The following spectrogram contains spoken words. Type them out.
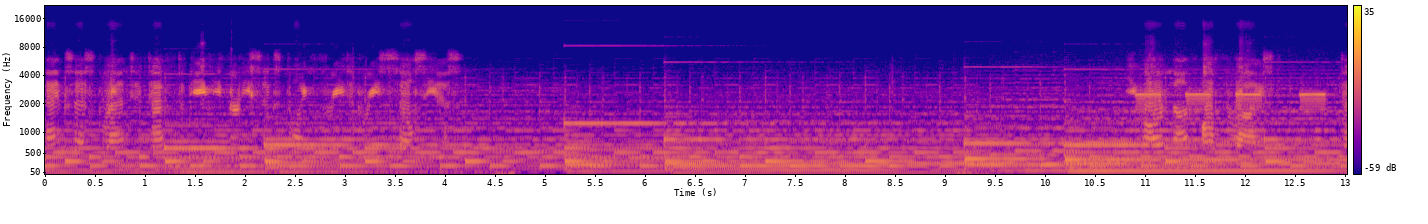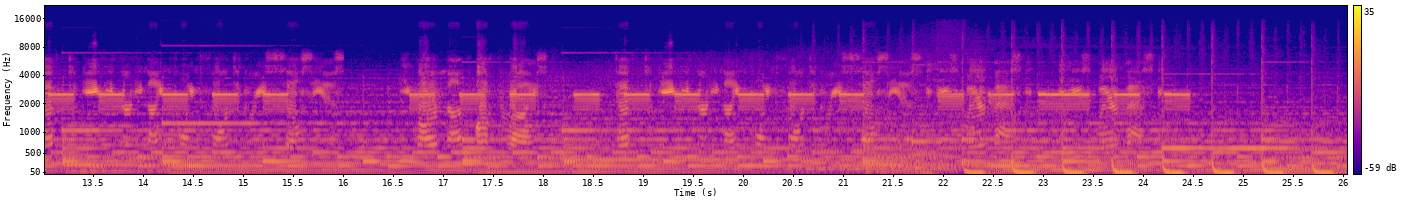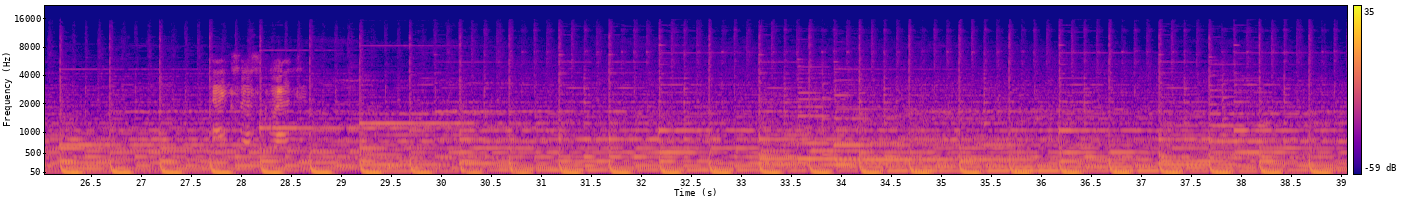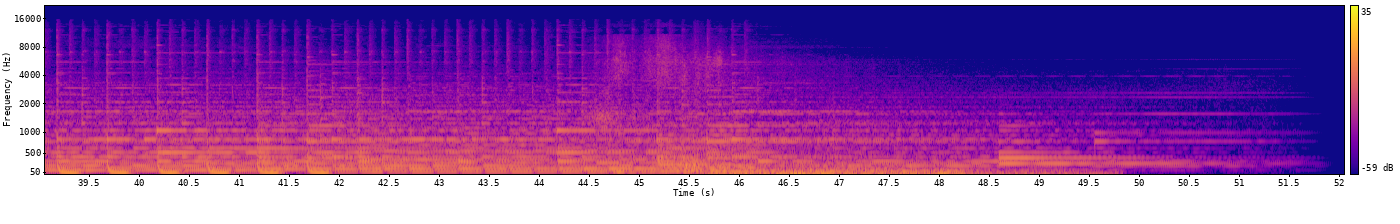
Access granted at the PV 36.3 degrees Celsius. You are not authorized. Depth to PV 39.4 degrees Celsius. You are not authorized. Depth to PV 39.4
